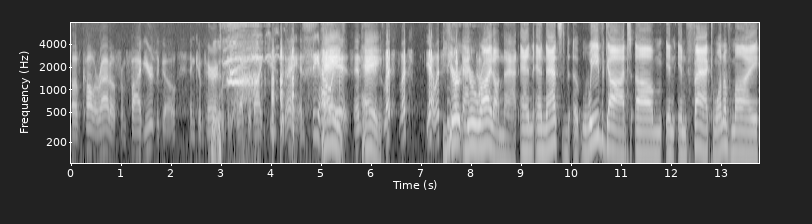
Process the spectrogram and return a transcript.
of Colorado from five years ago and compare it with the collective IQ today and see how Hey, it is? And, hey. and let's let's yeah, let's see you're you're does. right on that and and that's we've got um in in fact one of my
